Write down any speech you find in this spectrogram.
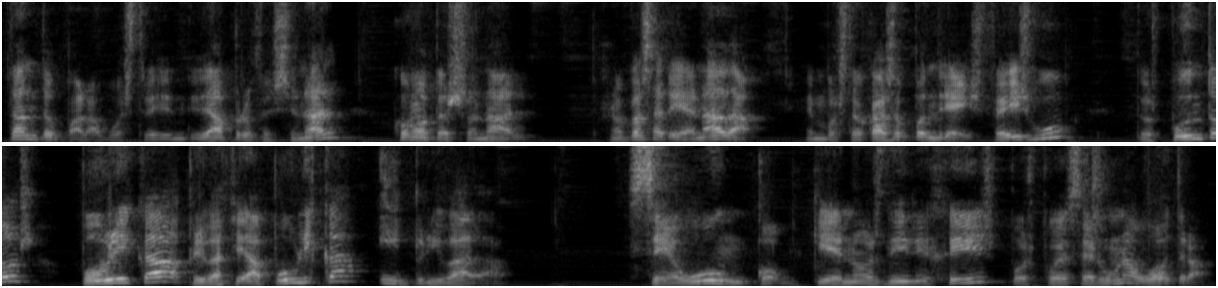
tanto para vuestra identidad profesional como personal. Pues no pasaría nada. En vuestro caso pondríais Facebook, dos puntos, pública, privacidad pública y privada. Según con quién os dirigís, pues puede ser una u otra.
